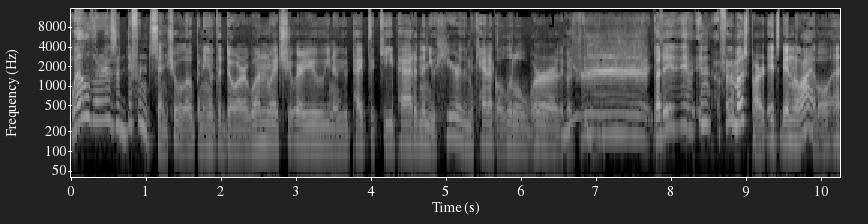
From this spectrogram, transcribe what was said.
Well, there is a different sensual opening of the door, one which where you you know you type the keypad and then you hear the mechanical little whir that goes. Mm. But it, it, in, for the most part, it's been reliable, uh,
